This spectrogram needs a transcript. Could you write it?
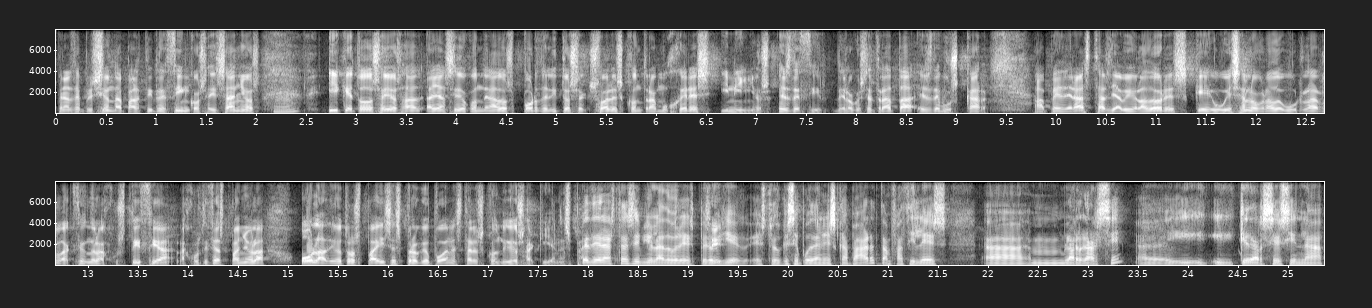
penas de prisión de a partir de 5 o 6 años, y que todos ellos ha- hayan sido condenados por delitos sexuales contra mujeres y niños. Es decir, de lo que se trata es de buscar a pederastas y a violadores que hubiesen logrado burlar la acción de la justicia, la justicia española o la de otros países, pero que puedan estar escondidos aquí en España. Pederastas y violadores, pero Sí. oye, esto de que se puedan escapar, tan fácil es mm, largarse ah, y, y quedarse sin la,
